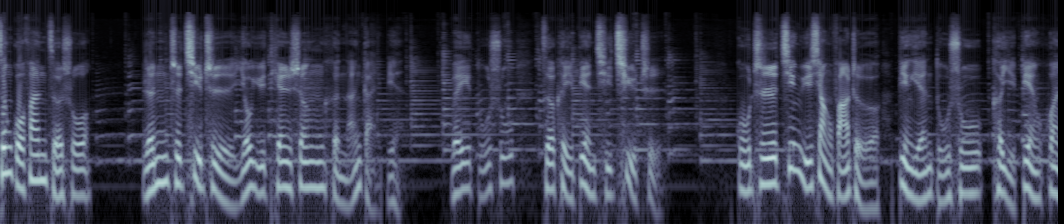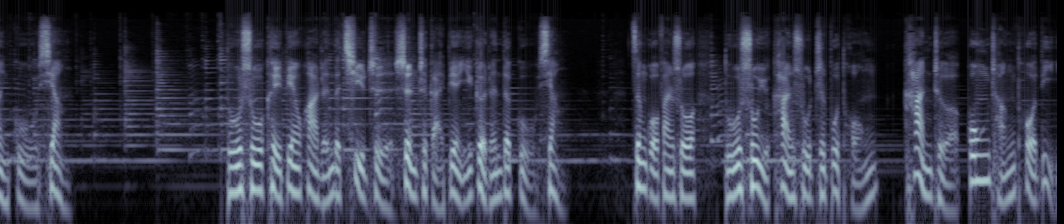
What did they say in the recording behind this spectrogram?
曾国藩则说：“人之气质由于天生很难改变，唯读书则可以变其气质。古之精于相法者，并言读书可以变换骨相。”读书可以变化人的气质，甚至改变一个人的骨相。曾国藩说：“读书与看书之不同，看者攻城拓地，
